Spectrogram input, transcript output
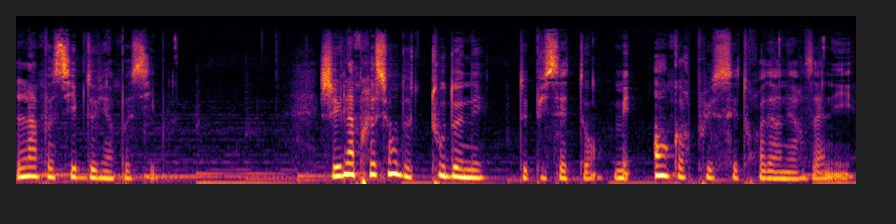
l'impossible devient possible. J'ai eu l'impression de tout donner depuis sept ans, mais encore plus ces trois dernières années.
